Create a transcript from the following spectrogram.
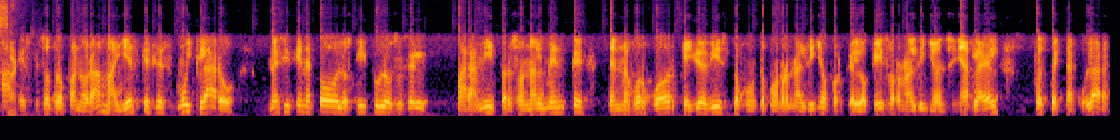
Ah, es que es otro panorama y es que es muy claro. Messi tiene todos los títulos, es el, para mí personalmente, el mejor jugador que yo he visto junto con Ronaldinho, porque lo que hizo Ronaldinho, enseñarle a él, fue espectacular.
